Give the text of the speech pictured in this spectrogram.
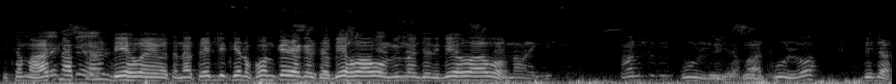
ખિસ્સામાં હાથ નાખતો ને બેહો આવ્યા હતા. ના ત્રેજલી ત્યાંનો ફોન કર્યા કરશે બેહો આવો મહેમાન છે બેહો આવો. મામાને કુલ જા કુલ હો. દિશા.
